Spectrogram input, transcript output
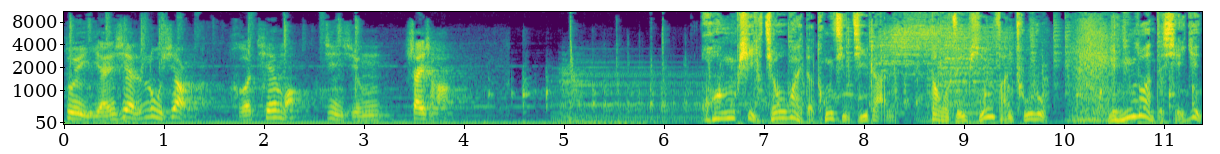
对沿线录像和天网进行筛查。荒僻郊外的通信基站，盗贼频繁出入，凌乱的鞋印，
